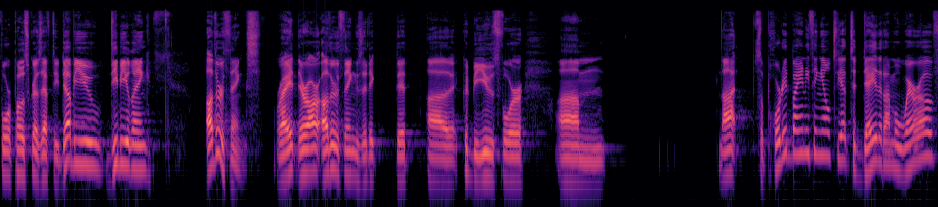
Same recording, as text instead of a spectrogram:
for Postgres FDW, DB-Link, other things, right? There are other things that it that uh, could be used for. Um, not supported by anything else yet today that I'm aware of,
